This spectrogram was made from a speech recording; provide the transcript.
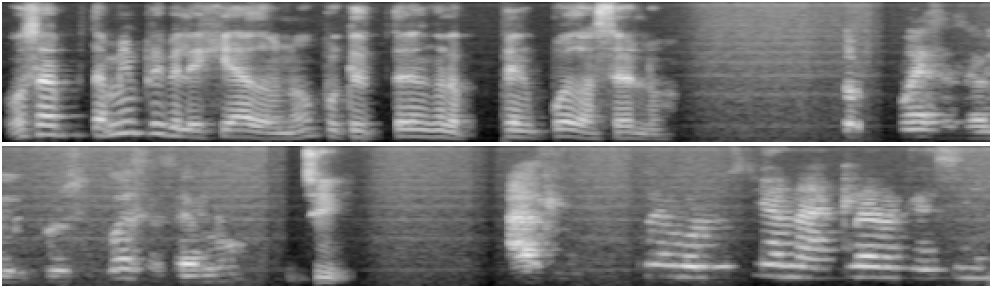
o sea, también privilegiado, ¿no? Porque tengo, puedo hacerlo. Puedes hacerlo, pero si puedes hacerlo, sí. hazlo. Revoluciona, claro que sí.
